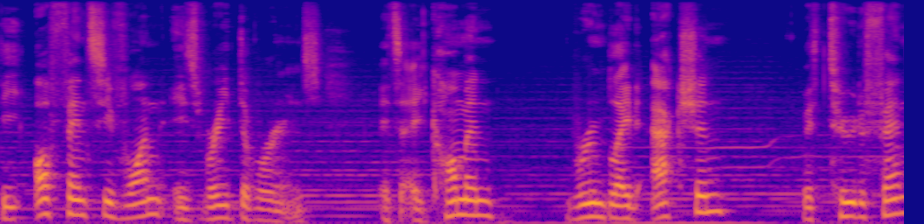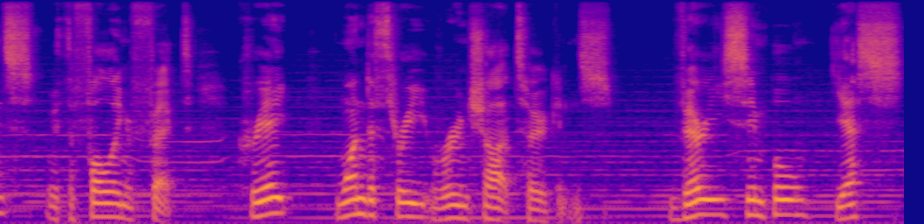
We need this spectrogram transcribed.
The offensive one is Read the Runes. It's a common Runeblade action with 2 defense with the following effect. Create 1 to 3 rune chant tokens. Very simple, yes,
